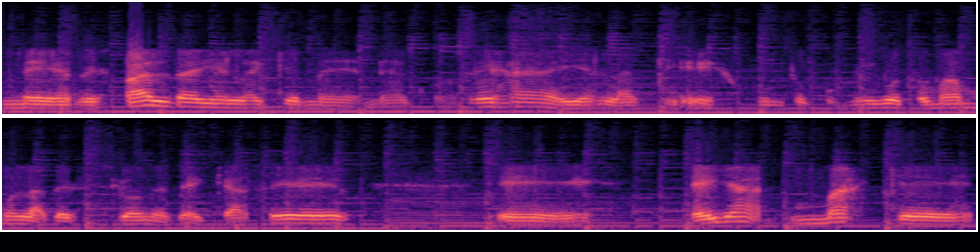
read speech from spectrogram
me respalda y es la que me, aconseja y es la que junto conmigo tomamos las decisiones de qué hacer. Eh, ella más que,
